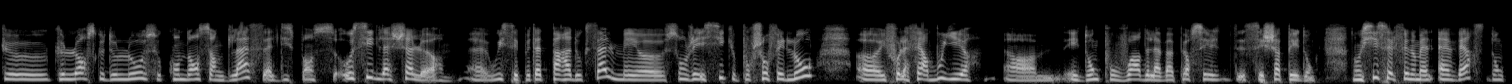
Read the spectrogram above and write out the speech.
que, lorsque de l'eau se condense en glace, elle dispense aussi de la chaleur. Euh, oui, c'est peut-être paradoxal, mais euh, songez ici que pour chauffer de l'eau, euh, il faut la faire bouillir. et donc pour voir de la vapeur s'échapper. Donc, donc ici, c'est le phénomène inverse, donc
